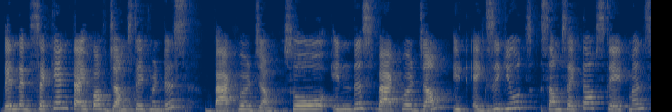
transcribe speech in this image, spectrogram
Then the second type of jump statement is backward jump. So in this backward jump, it executes some set of statements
